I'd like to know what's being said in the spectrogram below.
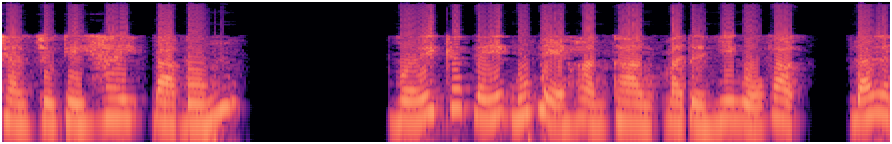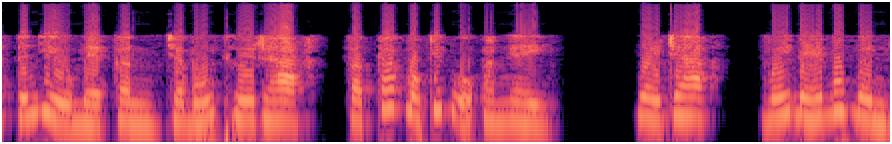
sang chu kỳ 2, 3, 4. Với các bé bú mẹ hoàn toàn mà tự nhiên ngủ vặt, đó là tín hiệu mẹ cần cho bú thưa ra và cắt một giấc ngủ ban ngày. Ngoài ra, với bé bú bình,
